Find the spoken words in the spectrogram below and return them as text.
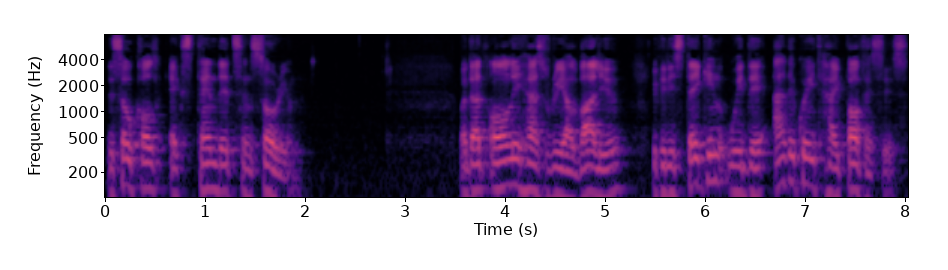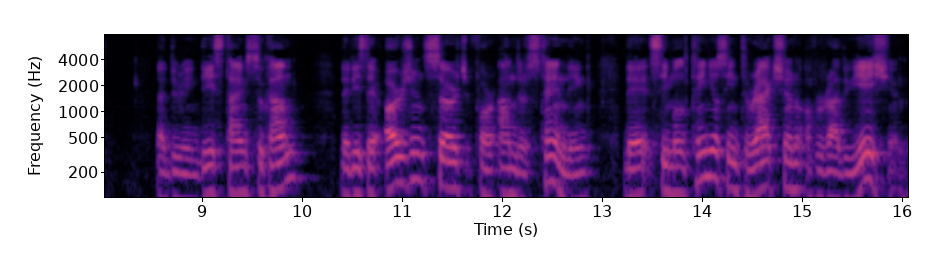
the so called extended sensorium. But that only has real value if it is taken with the adequate hypothesis that during these times to come, there is the urgent search for understanding the simultaneous interaction of radiation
